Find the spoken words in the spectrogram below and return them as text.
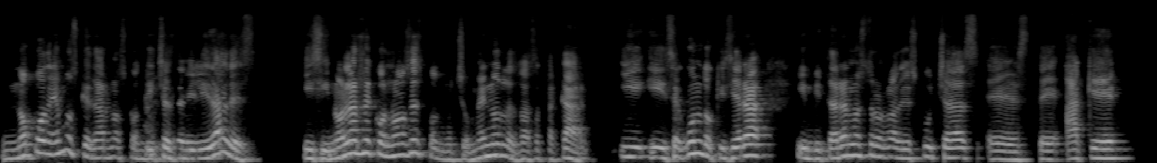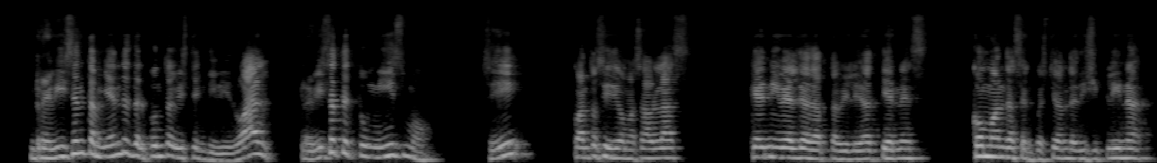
no podemos quedarnos con dichas debilidades. Y si no las reconoces, pues mucho menos las vas a atacar. Y, y segundo, quisiera invitar a nuestros radioescuchas este, a que revisen también desde el punto de vista individual revísate tú mismo, ¿sí? ¿Cuántos idiomas hablas? ¿Qué nivel de adaptabilidad tienes? ¿Cómo andas en cuestión de disciplina?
